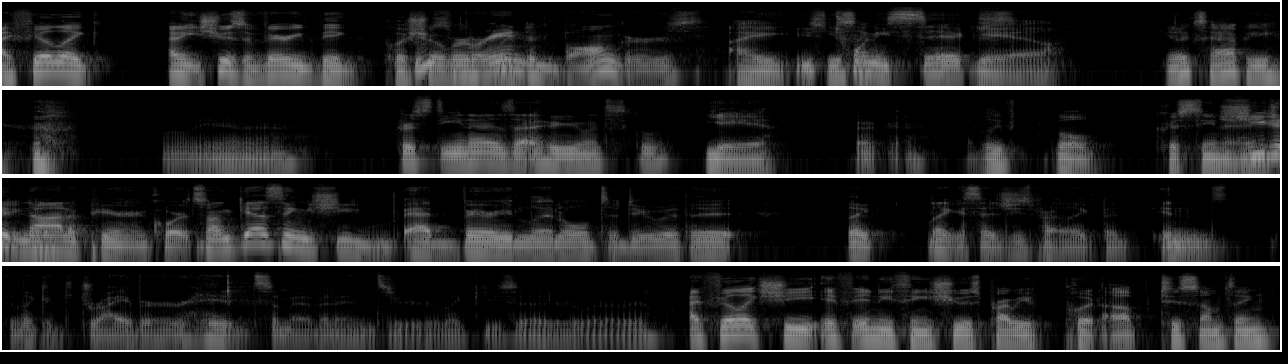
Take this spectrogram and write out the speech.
I feel like I mean she was a very big Who's pushover. Brandon Bongers? I He's, like- 26. yeah, he looks happy. Well, yeah. Christina, is that who you went to school? yeah, yeah. Okay. I believe. Well, Christina. She did Jacob. not appear in court, so I'm guessing she had very little to do with it. Like, like I said, she's probably like the in like a driver hid some evidence, or like you said, or whatever. I feel like she, if anything, she was probably put up to something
